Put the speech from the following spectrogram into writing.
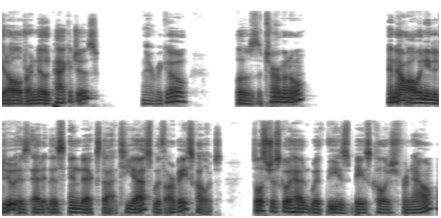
Get all of our node packages. There we go. Close the terminal. And now all we need to do is edit this index.ts with our base colors. So let's just go ahead with these base colors for now.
